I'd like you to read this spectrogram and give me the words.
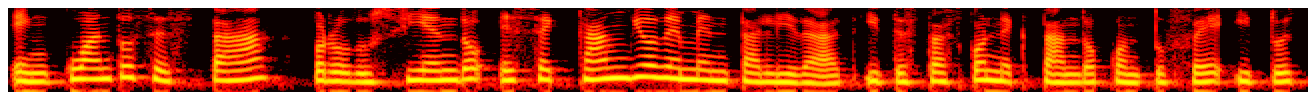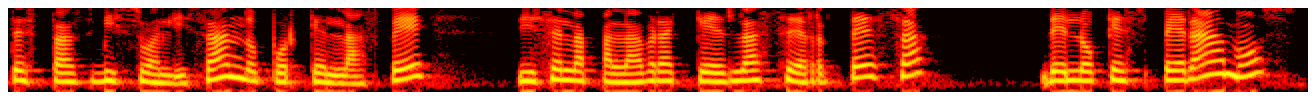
en cuanto se está produciendo ese cambio de mentalidad y te estás conectando con tu fe y tú te estás visualizando, porque la fe dice la palabra que es la certeza de lo que esperamos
